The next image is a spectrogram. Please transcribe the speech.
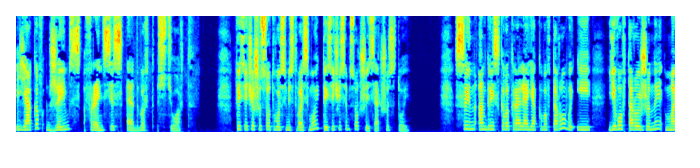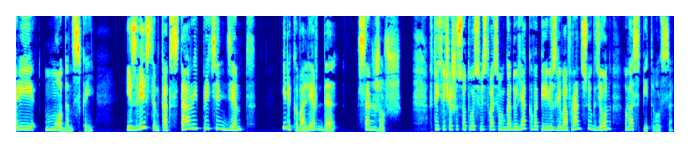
Яков Джеймс Фрэнсис Эдвард Стюарт, 1688-1766. Сын английского короля Якова II и его второй жены Марии Моденской, известен как старый претендент или кавалер де Сен-Жорж. В 1688 году Якова перевезли во Францию, где он воспитывался.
